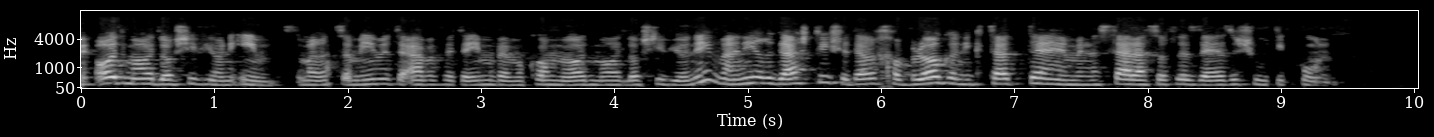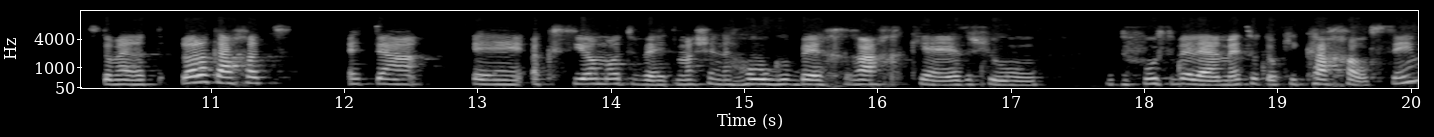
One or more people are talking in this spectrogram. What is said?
אה, מאוד מאוד לא שוויוניים. זאת אומרת, שמים את האבא ואת האימא במקום מאוד מאוד לא שוויוני, ואני הרגשתי שדרך הבלוג אני קצת מנסה לעשות לזה איזשהו תיקון. זאת אומרת, לא לקחת את האקסיומות ואת מה שנהוג בהכרח כאיזשהו דפוס ולאמץ אותו כי ככה עושים,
